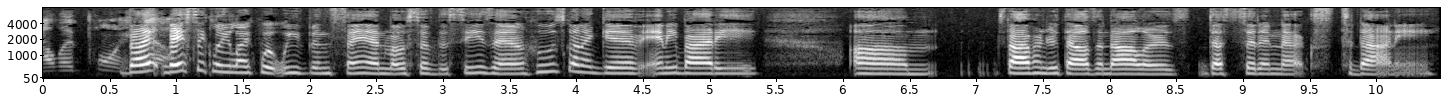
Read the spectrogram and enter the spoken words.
Valid point. But yeah. basically, like what we've been saying most of the season. Who's going to give anybody? Um, five hundred thousand dollars that's sitting next to Donnie.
